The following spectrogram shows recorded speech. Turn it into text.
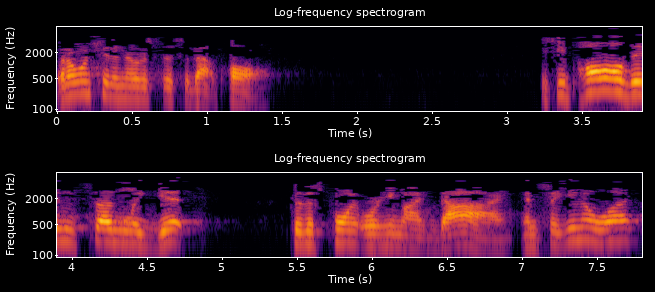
But I want you to notice this about Paul. You see, Paul didn't suddenly get to this point where he might die and say, you know what?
